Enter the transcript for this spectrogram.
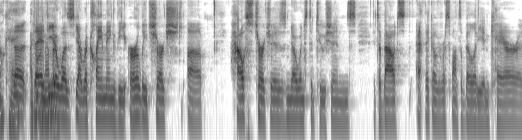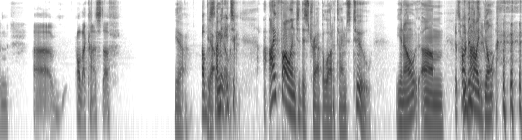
Okay. the the idea remember. was yeah reclaiming the early church uh, house churches no institutions it's about ethic of responsibility and care and uh, all that kind of stuff yeah. Yeah. I mean, it's I fall into this trap a lot of times too. You know, um, It's hard even though I to. don't. it-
